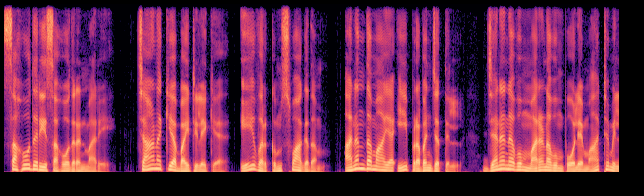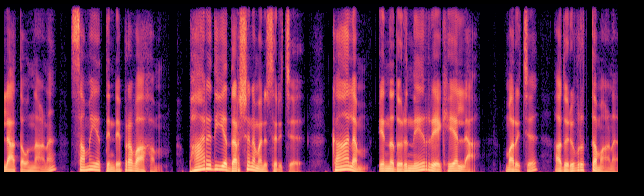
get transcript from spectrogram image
സഹോദരീ സഹോദരന്മാരെ ചാണക്യ ബൈറ്റിലേക്ക് ഏവർക്കും സ്വാഗതം. അനന്തമായ ഈ പ്രപഞ്ചത്തിൽ ജനനവും മരണവും പോലെ മാറ്റമില്ലാത്ത ഒന്നാണ് സമയത്തിന്റെ പ്രവാഹം. ഭാരതീയ ദർശനമനുസരിച്ച് കാലം എന്നതൊരു നേർരേഖയല്ല മറിച്ച് അതൊരു വൃത്തമാണ്.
